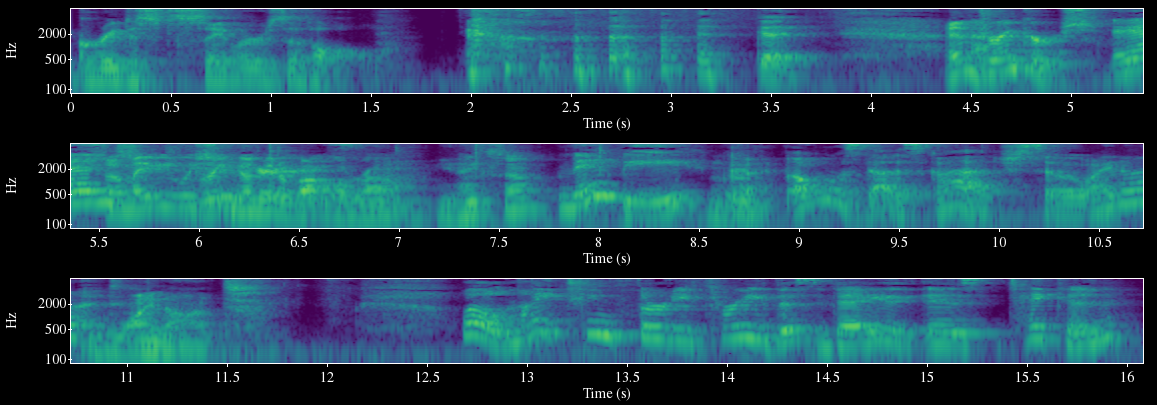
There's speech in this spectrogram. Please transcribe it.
greatest sailors of all. Good. And drinkers. Uh, and so maybe we should go get a bottle of rum. You think so? Maybe. Okay. We're almost out of scotch, so why not? Why not? Well, 1933, this day is taken.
